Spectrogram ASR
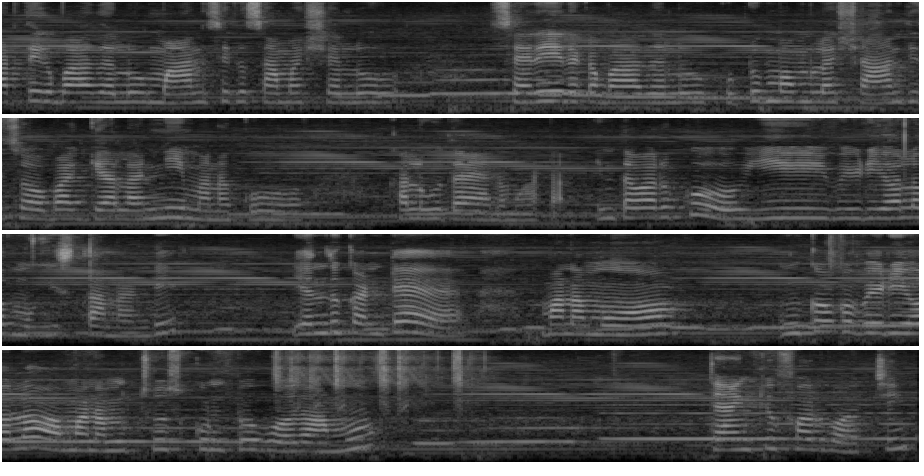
ఆర్థిక బాధలు మానసిక సమస్యలు శారీరక బాధలు కుటుంబంలో శాంతి సౌభాగ్యాలన్నీ మనకు కలుగుతాయన్నమాట. ఇంతవరకు ఈ వీడియోలో ముగిస్తానండి. ఎందుకంటే మనము ఇంకొక వీడియోలో మనం చూసుకుంటూ పోదాము. థ్యాంక్ యూ ఫర్ వాచింగ్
